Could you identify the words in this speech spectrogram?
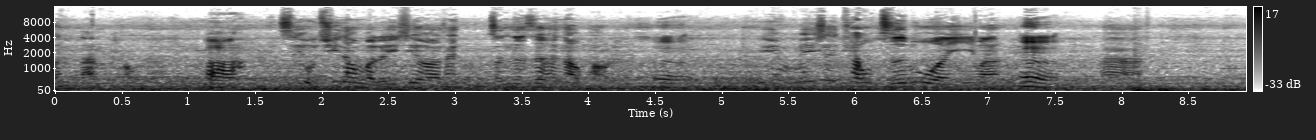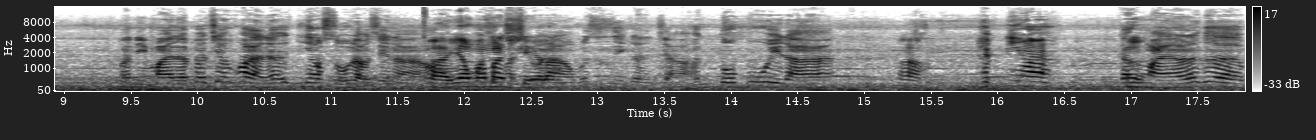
很难跑的，啊，只有去到马来西亚才真的是很好跑的。嗯。因为没是条直路而已嘛，嗯，啊，啊，你买了不要这样快，那一定要熟了先啊。啊要慢慢学啦。我们是这个人讲，很多部位啦。啊。啊，，happy 吗？刚买了那个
